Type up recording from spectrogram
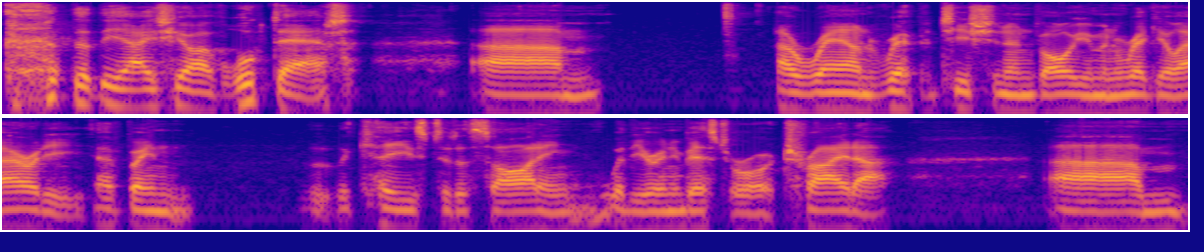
that the ATO have looked at um, around repetition and volume and regularity have been the keys to deciding whether you're an investor or a trader. Um,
